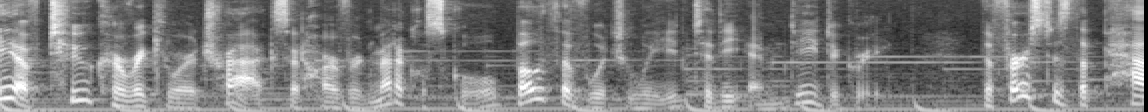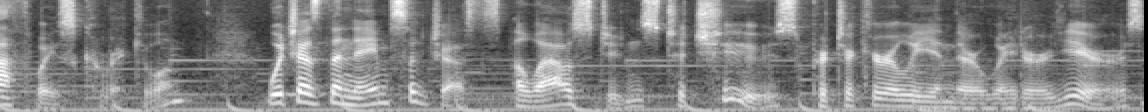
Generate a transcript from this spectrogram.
We have two curricular tracks at Harvard Medical School, both of which lead to the MD degree. The first is the Pathways curriculum, which as the name suggests, allows students to choose, particularly in their later years,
